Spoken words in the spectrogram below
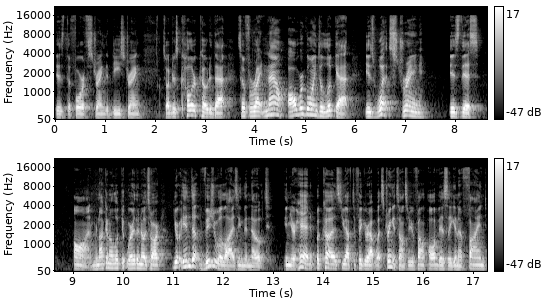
is the fourth string, the D string. So I've just color coded that. So for right now, all we're going to look at is what string is this on. We're not going to look at where the notes are. You'll end up visualizing the note in your head because you have to figure out what string it's on. So you're obviously going to find,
